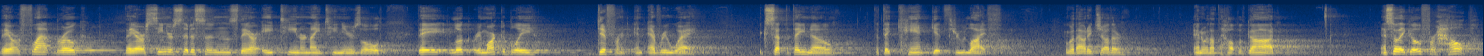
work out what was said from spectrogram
they are flat broke. They are senior citizens. They are 18 or 19 years old. They look remarkably different in every way, except that they know that they can't get through life without each other and without the help of God. And so they go for help.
